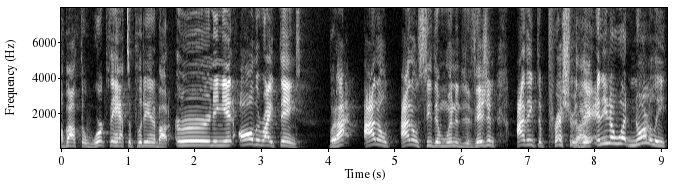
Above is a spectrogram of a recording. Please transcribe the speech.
about the work they have to put in, about earning it, all the right things. But I, I don't I don't see them winning the division. I think the pressure Right. there. And you know what? Normally,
